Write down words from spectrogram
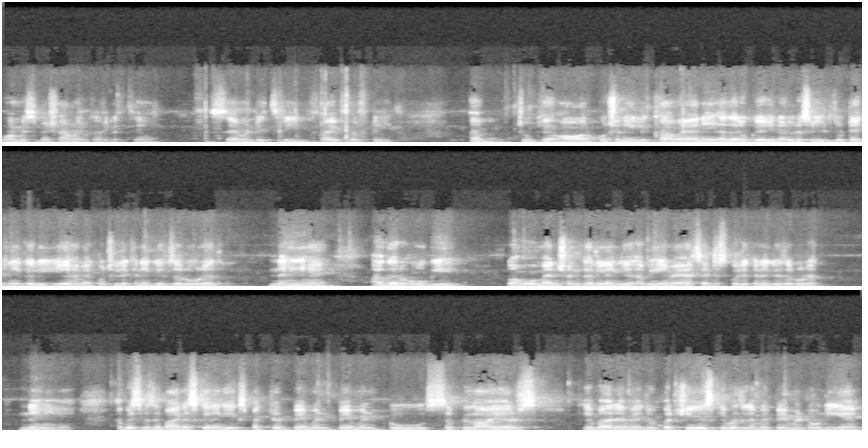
वो हम इसमें शामिल कर लेते हैं। सेवेंटी थ्री फाइव फिफ्टी अब चूँकि और कुछ नहीं लिखा हुआ है, यानी अदर ओकेजनल रिसीट तो टेक्निकली ये हमें कुछ लिखने की ज़रूरत नहीं है। अगर होगी तो हम वो मेंशन कर लेंगे। अभी हमें ऐसे जिसको लिखने की ज़रूरत नहीं है। अब इसमें से माइनस करेंगे expected payment payment to suppliers के बारे में, जो परचेज़ के बदले में पेमेंट होनी है,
